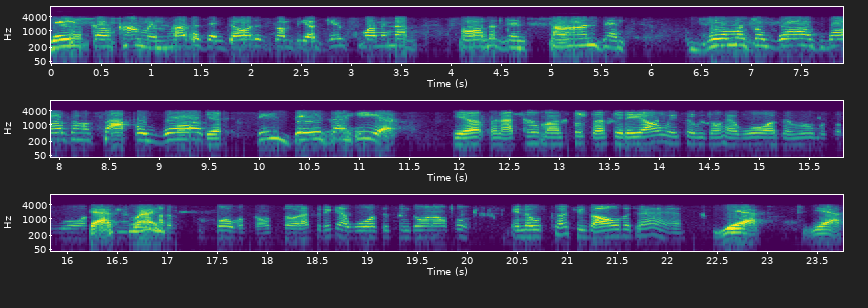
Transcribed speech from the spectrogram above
days gonna come when mothers and daughters gonna be against one another, fathers and sons, and rumors of wars, wars on top of wars. Yeah. These days are here. Yep, and I told my sister, I said they always said we're gonna have wars and rumors of wars. That's We right. War was gonna start. I said they got wars that's been going on for in those countries all the time. Yes, yes.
